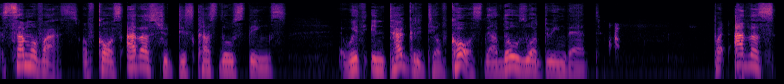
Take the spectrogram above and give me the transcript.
some of us of course others should discuss those things with integrity of course there are those who are doing that but others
